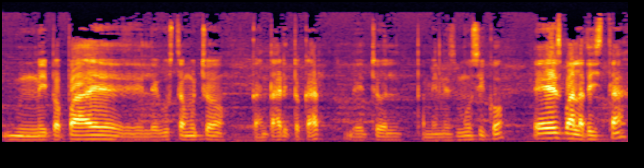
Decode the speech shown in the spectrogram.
Mi papá eh, le gusta mucho cantar y tocar. De hecho, él también es músico. Es baladista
